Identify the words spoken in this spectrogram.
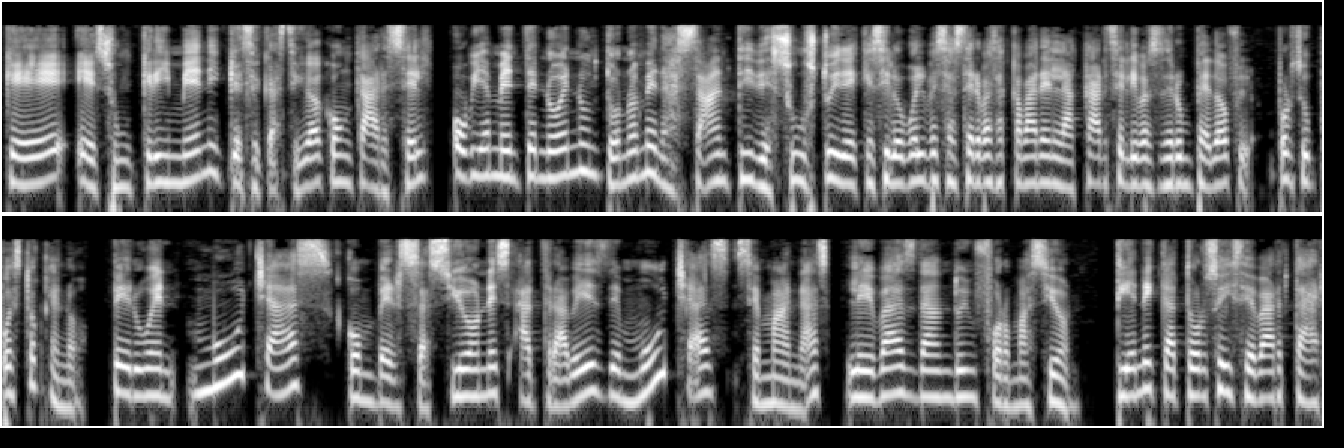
que es un crimen y que se castiga con cárcel, obviamente no en un tono amenazante y de susto y de que si lo vuelves a hacer vas a acabar en la cárcel y vas a ser un pedófilo. Por supuesto que no. Pero en muchas conversaciones a través de muchas semanas le vas dando información tiene 14 y se va a hartar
